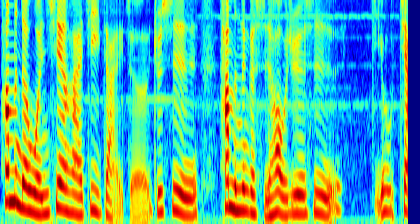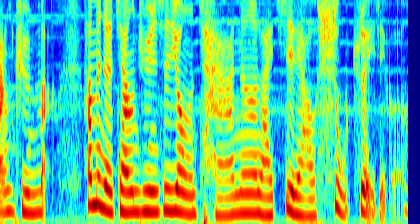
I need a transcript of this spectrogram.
他们的文献还记载着，就是他们那个时候，我觉得是有将军嘛，他们的将军是用茶呢来治疗宿醉这个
